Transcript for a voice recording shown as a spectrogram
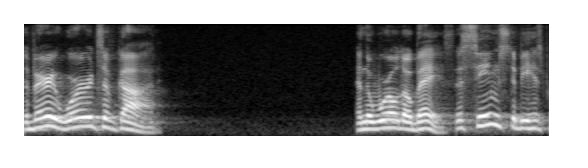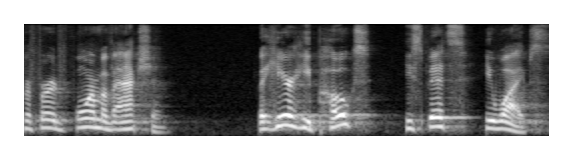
the very words of God and the world obeys. This seems to be his preferred form of action. But here he pokes, he spits, he wipes.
